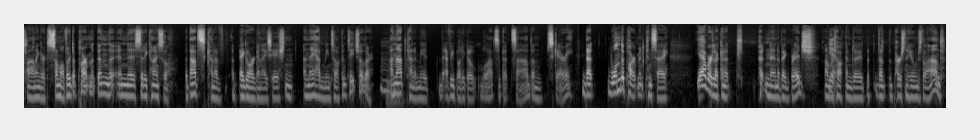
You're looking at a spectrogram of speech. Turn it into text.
Planning or some other department in the in the City Council. But that's kind of a big organisation, and they hadn't been talking to each other, hmm. and that kind of made everybody go, "Well, that's a bit sad and scary." That one department can say, "Yeah, we're looking at putting in a big bridge, and Yeah. we're talking to the, the, the person who owns the land,"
